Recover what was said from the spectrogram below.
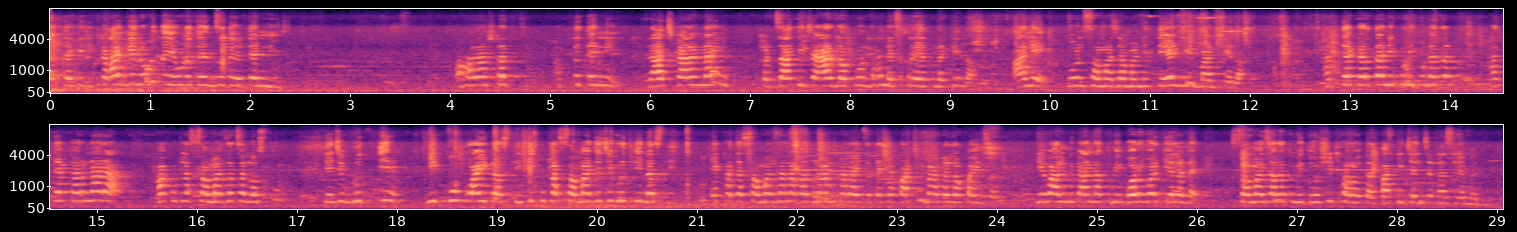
हत्या केली? काय केलं होतं एवढं त्यांचं ते- त्यांनी? महाराष्ट्रात फक्त त्यांनी राजकारण नाही पण जातीच्या आड लपवून राहण्याचा प्रयत्न केला? आणि दोन समाजामध्ये ते निर्माण केला. हत्या करताना कुणी कुणा कुठला समाजाचा नसतो. त्याची वृत्ती ही खूप वाईट असते. ती कुठला समाजाची वृत्ती नसती. एखाद्या समाजाला बदनाम करायचं त्याच्या पाठीमागं लपायचं हे वाल्मिकांना तुम्ही बरोबर केलं नाही. समाजाला तुम्ही दोषी ठरवतात बाकीच्यांच्या नजरेमध्ये.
